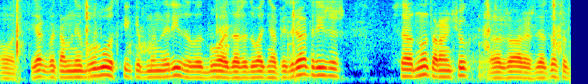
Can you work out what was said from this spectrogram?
От, як би там не було, скільки б ми не різали, буває навіть два дні підряд ріжеш, все одно таранчук е, жариш для того, щоб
